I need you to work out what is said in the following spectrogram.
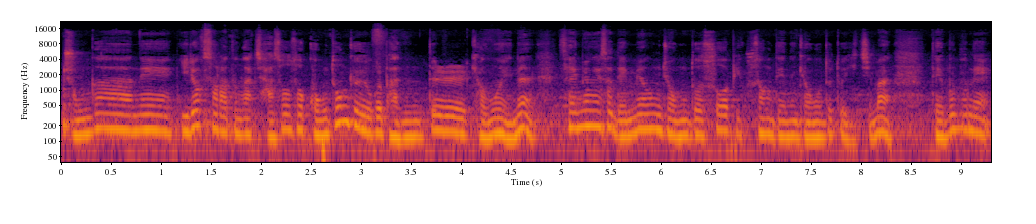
중간에 이력서라든가 자소서 공통 교육을 받을 경우에는 3명에서 4명 정도 수업이 구성되는 경우들도 있지만 대부분의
